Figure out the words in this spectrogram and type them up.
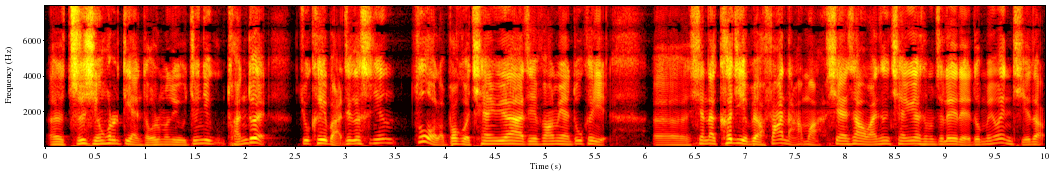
呃执行或者点头什么的，有经纪团队就可以把这个事情做了，包括签约啊这方面都可以。呃，现在科技也比较发达嘛，线上完成签约什么之类的也都没问题的。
